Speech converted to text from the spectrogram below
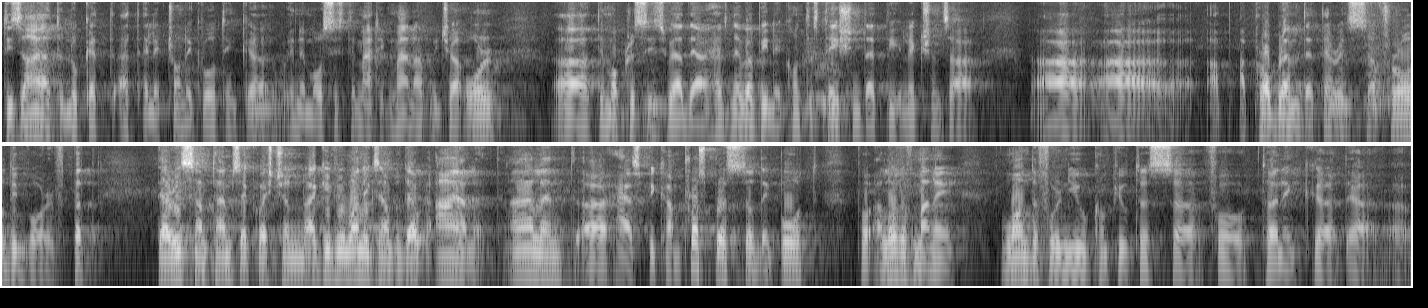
desire to look at, at electronic voting uh, in a more systematic manner, which are all democracies where there has never been a contestation that the elections are a, a, problem, that there is fraud involved. But there is sometimes a question. I give you one example. There, Ireland. Ireland uh, has become prosperous, so they bought for a lot of money wonderful new computers uh, for turning uh, their uh,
